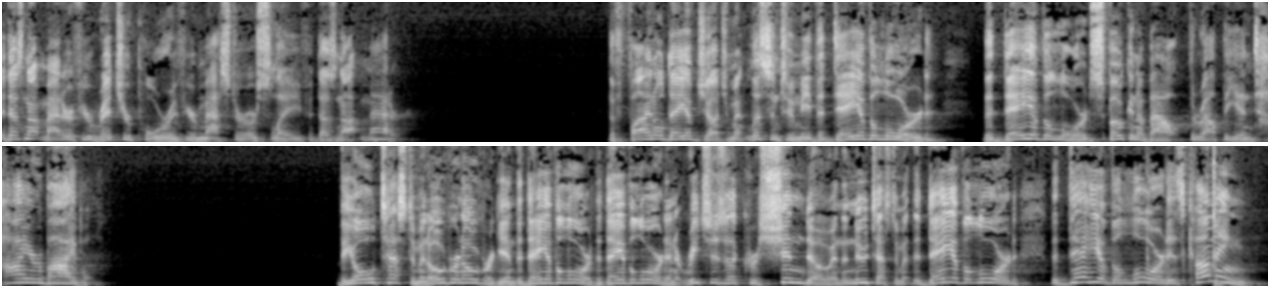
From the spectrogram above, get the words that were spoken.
It does not matter if you're rich or poor, if you're master or slave. It does not matter. The final day of judgment, listen to me, the day of the Lord, the day of the Lord spoken about throughout the entire Bible the Old Testament over and over again, the day of the Lord, the day of the Lord, and it reaches a crescendo in the New Testament. The day of the Lord, the day of the Lord is coming.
